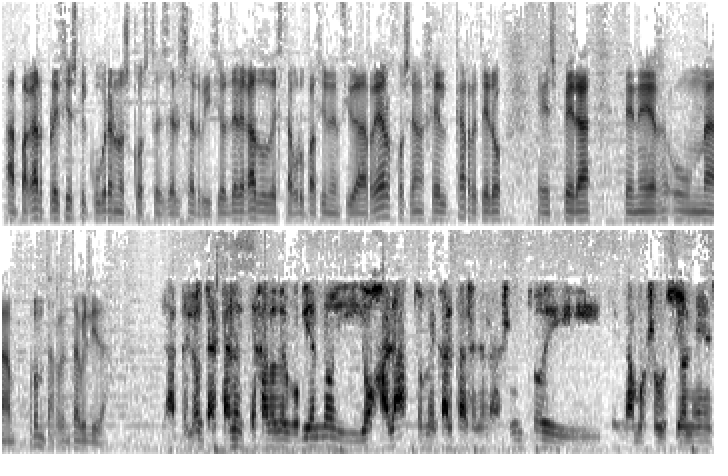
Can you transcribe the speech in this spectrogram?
a pagar precios precios que cubran los costes del servicio. El delegado de esta agrupación en Ciudad Real, José Ángel Carretero, espera tener una pronta rentabilidad la pelota está en el tejado del gobierno y ojalá tome cartas en el asunto y tengamos soluciones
